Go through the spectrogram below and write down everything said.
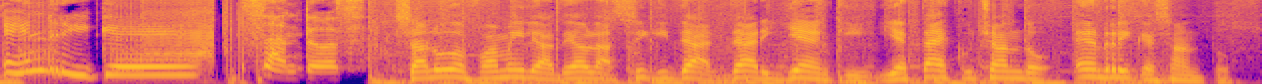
Enrique Santos. Saludos familia, te habla Siki Dad, Daddy Yankee y estás escuchando Enrique Santos.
